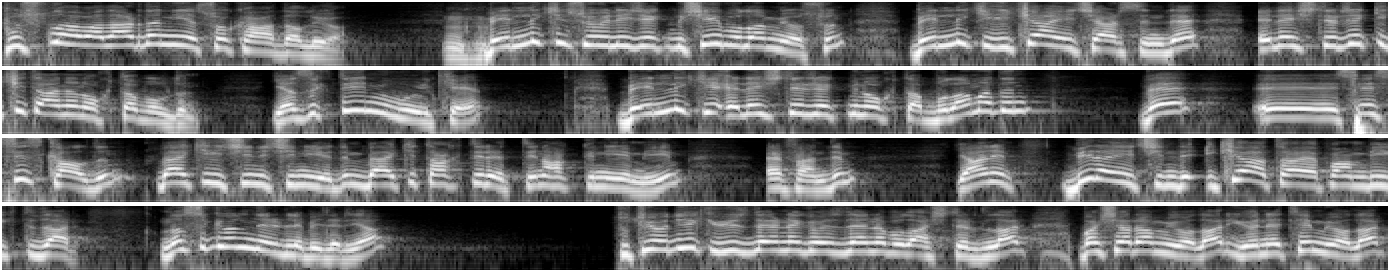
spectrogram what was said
Puslu havalarda niye sokağa dalıyor? Belli ki söyleyecek bir şey bulamıyorsun. Belli ki iki ay içerisinde eleştirecek iki tane nokta buldun. Yazık değil mi bu ülkeye? Belli ki eleştirecek bir nokta bulamadın ve e, sessiz kaldın. Belki için içini yedin, belki takdir ettin, hakkını yemeyeyim. Efendim, yani bir ay içinde iki hata yapan bir iktidar nasıl gönderilebilir ya? Tutuyor diyor ki yüzlerine gözlerine bulaştırdılar. Başaramıyorlar, yönetemiyorlar.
